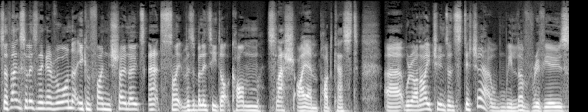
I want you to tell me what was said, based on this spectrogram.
So thanks for listening, everyone. You can find show notes at sitevisibility.com slash im podcast. Uh, we're on iTunes and Stitcher. and We love reviews.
